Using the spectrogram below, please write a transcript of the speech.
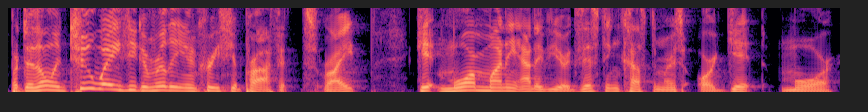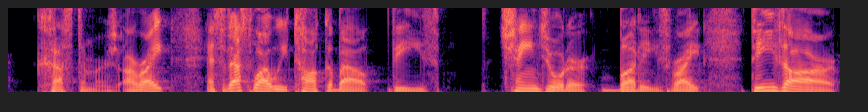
but there's only two ways you can really increase your profits, right? Get more money out of your existing customers or get more customers, all right? And so that's why we talk about these change order buddies, right? These are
